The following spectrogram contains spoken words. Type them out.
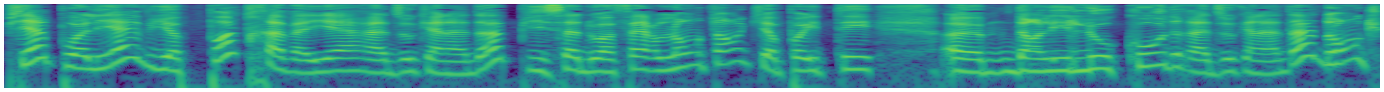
Pierre Poilievre, il a pas travaillé à Radio-Canada, puis ça doit faire longtemps qu'il a pas été euh, dans les locaux de Radio-Canada. Donc,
